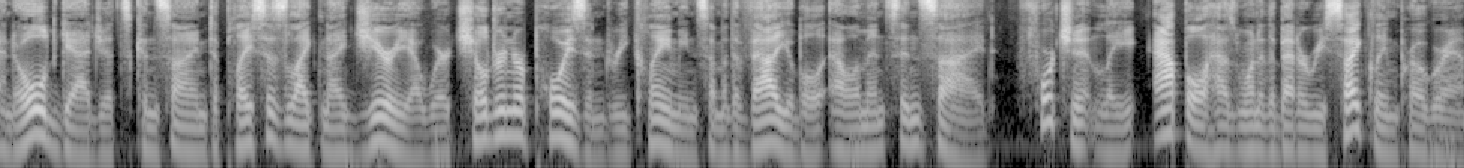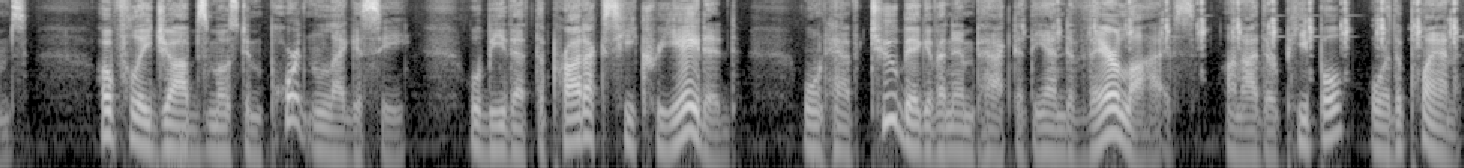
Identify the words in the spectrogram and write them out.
and old gadgets consigned to places like Nigeria where children are poisoned reclaiming some of the valuable elements inside. Fortunately, Apple has one of the better recycling programs. Hopefully, Jobs' most important legacy will be that the products he created won't have too big of an impact at the end of their lives on either people or the planet.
